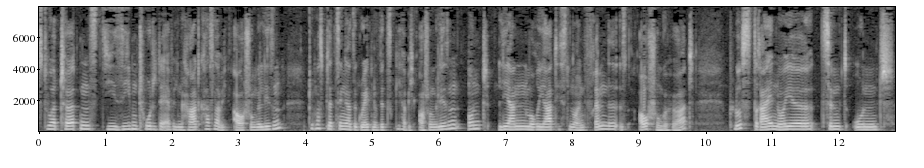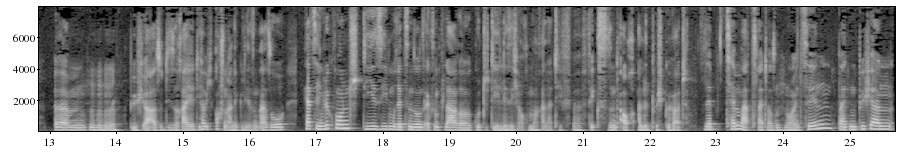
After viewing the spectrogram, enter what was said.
Stuart Turtons Die sieben Tode der Evelyn Hardcastle habe ich auch schon gelesen. Thomas Pletzinger The Great Nowitzki habe ich auch schon gelesen. Und Liane Moriartys Neun Fremde ist auch schon gehört. Plus drei neue Zimt- und ähm, Bücher, also diese Reihe, die habe ich auch schon alle gelesen. Also herzlichen Glückwunsch, die sieben Rezensionsexemplare, gut, die lese ich auch immer relativ äh, fix, sind auch alle durchgehört. September 2019 bei den Büchern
